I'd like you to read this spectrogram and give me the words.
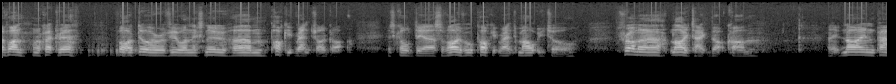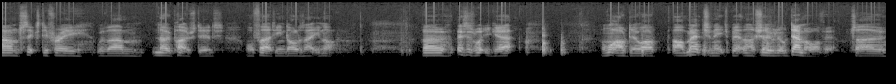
everyone, I'm a collector here. Thought I'd do a review on this new um, pocket wrench I got. It's called the uh, Survival Pocket Wrench Multi-Tool. From uh, Lightake.com and it's £9.63 with um, no postage or $13.89. So this is what you get and what I'll do, I'll, I'll mention each bit and I'll show you a little demo of it. So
